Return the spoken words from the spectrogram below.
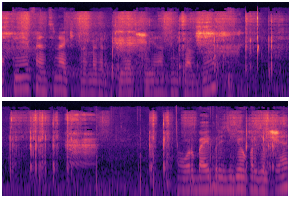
ओके फैंस ना एक्स्ट्रा लगा रखी है, इसको यहाँ से निकालते हैं। और भाई ब्रिज के ऊपर चलते हैं।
